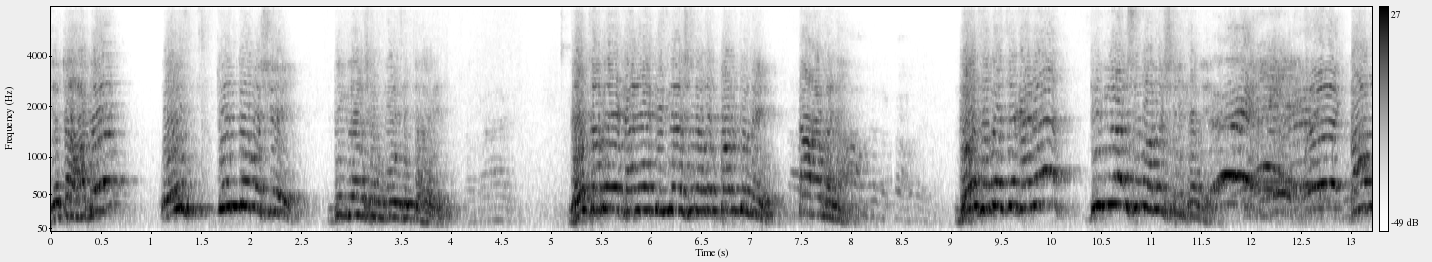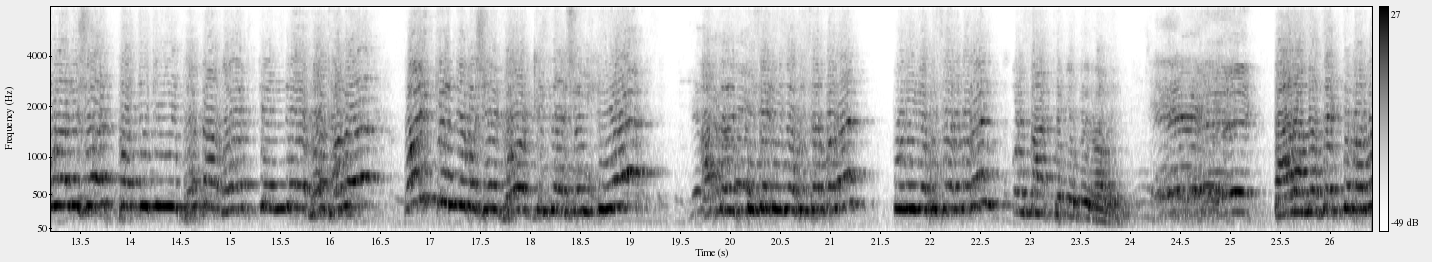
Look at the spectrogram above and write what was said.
যেটা হবে, ওই কেন্দ্রে বসে দিয়ে যেতে হবে। ভোট হবে এখানে ডিক্লারেশন হবে পল্টনে, তা হবে না। ভোট হবে যেখানে ডিক্লারেশন হবে সেইখানে বাংলাদেশের প্রতিটি ভোটা ভোট কেন্দ্রে ভোট হবে ওই কেন্দ্রে বসে ভোট ডিক্লারেশন দিয়ে আপনার প্রিজাইডিং অফিসার বলেন পুলিশ অফিসার বলেন ওই মাঠ থেকে বের হবে তার আমরা দেখতে পারব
